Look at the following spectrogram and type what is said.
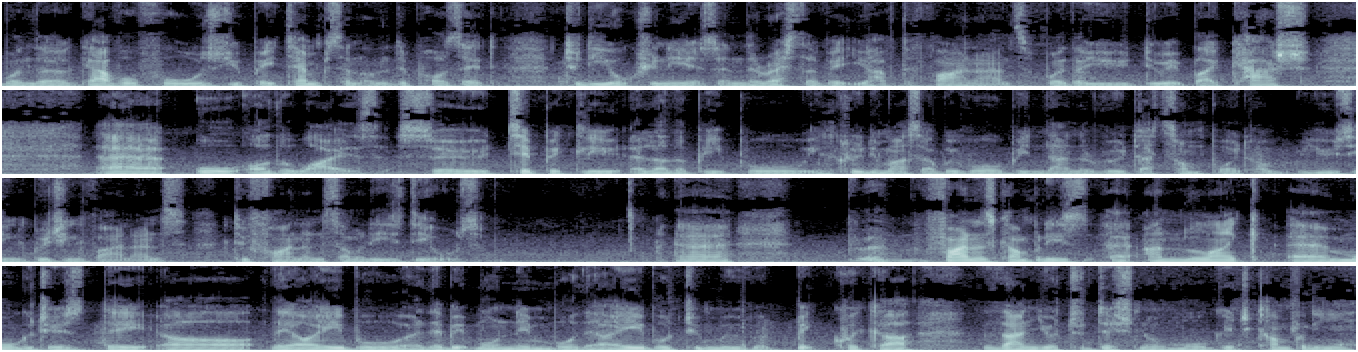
when the gavel falls, you pay 10% of the deposit to the auctioneers and the rest of it you have to finance, whether you do it by cash uh, or otherwise. So typically a lot of people, including myself, we've all been down the route at some point of using bridging finance to finance some of these deals. Uh, finance companies, uh, unlike uh, mortgages, they are they are able, uh, they're a bit more nimble. They are able to move a bit quicker than your traditional mortgage company.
